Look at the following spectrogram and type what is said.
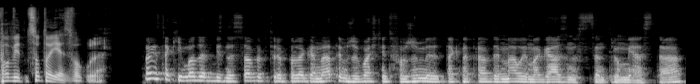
Powiedz, co to jest w ogóle? To jest taki model biznesowy, który polega na tym, że właśnie tworzymy tak naprawdę mały magazyn w centrum miasta,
